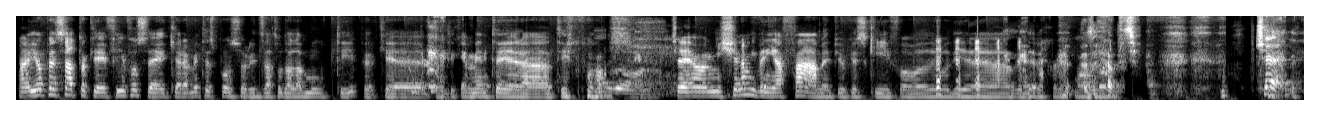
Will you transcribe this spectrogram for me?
Ah, io ho pensato che il film fosse chiaramente sponsorizzato dalla Mutti perché praticamente era tipo. Cioè, ogni scena mi veniva fame più che schifo, devo dire, a vedere quelle cose. Esatto. Cioè,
